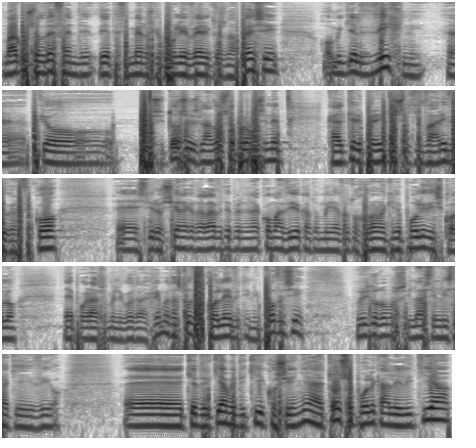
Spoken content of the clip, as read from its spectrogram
Μάγκουσον δεν φαίνεται διατεθειμένος και πολύ ευέλικτος να πέσει. Ο Μιγγέλ δείχνει ε, πιο προσιτός. Ο Ισλανδός το πρώτο είναι καλύτερη περίπτωση, έχει βαρύ βιογραφικό. Ε, στη Ρωσία, να καταλάβετε, παίρνει 1,2 εκατομμύρια ευρώ το χρόνο και είναι πολύ δύσκολο να υπογράψει με λιγότερα χρήματα. Αυτό δυσκολεύει την υπόθεση. Βρίσκονται όμως ψηλά στη λίστα και οι δύο. Ε, κεντρική αμυντική 29 ετών, σε πολύ καλή ηλικία.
